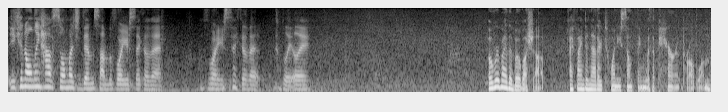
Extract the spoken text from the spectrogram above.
You can only have so much dim sum before you're sick of it. Before you're sick of it completely. Over by the boba shop, I find another 20 something with a parent problem.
